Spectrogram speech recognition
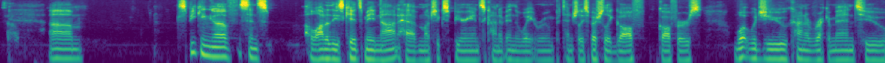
So, um, speaking of, since a lot of these kids may not have much experience, kind of in the weight room, potentially, especially golf golfers what would you kind of recommend to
